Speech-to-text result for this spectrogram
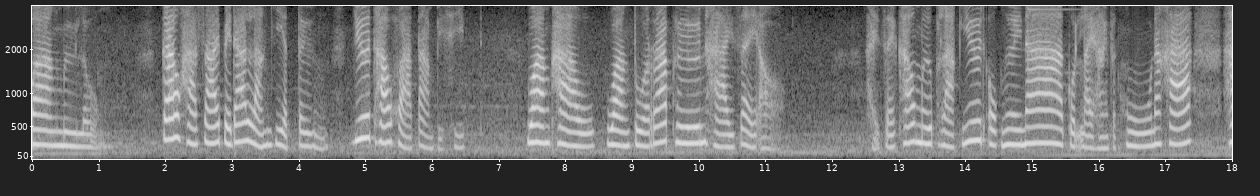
วางมือลง ก้าวขาซ้ายไปด้านหลังเหยียดตึง ยืดเท้าขวาตามไปชิด วางเข่าวางตัวราบพื้น หายใจออก หายใจเข้ามือผลักยืดอกเงยหน้า กดไหล่ห่างจากหูนะคะ ห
